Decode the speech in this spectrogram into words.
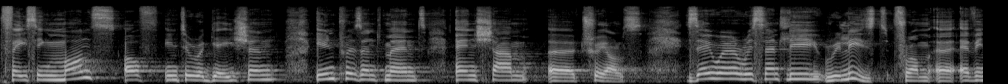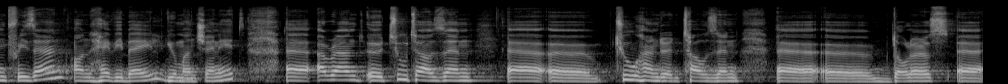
facing months of interrogation, imprisonment, and sham uh, trials. They were recently released from uh, Evin prison on heavy bail, you mm -hmm. mentioned it, uh, around uh, 2,000 $200,000 uh, uh, uh,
